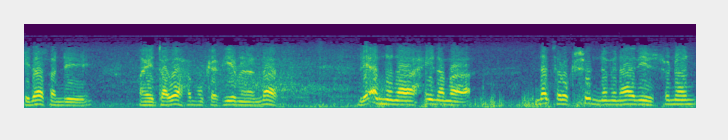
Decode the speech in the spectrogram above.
خلافا لما يتوهم كثير من الناس. لأننا حينما نترك سنة من هذه السنن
